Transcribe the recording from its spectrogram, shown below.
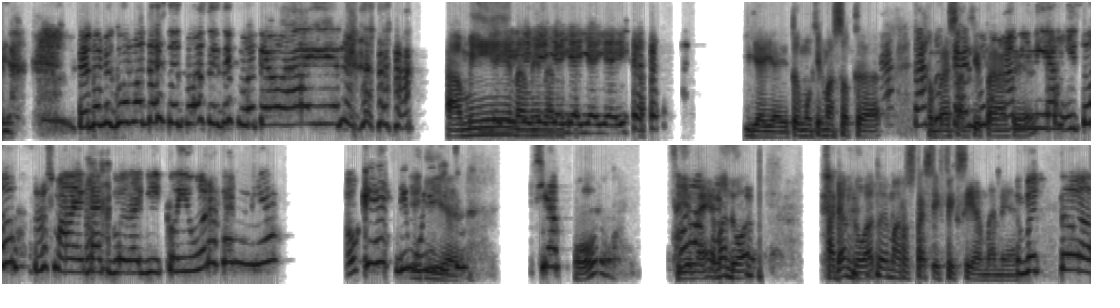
ya, tapi gue mau tested positif buat yang lain amin ya, amin ya, ya, ya, ya, ya, ya. Iya iya itu mungkin masuk ke pembahasan kan, kita nanti. Ya. yang itu terus malaikat gue lagi keliwur kan ya Oke, okay, dia maunya iya. gitu. Siap. Oh. Iya, emang doa. Kadang doa tuh emang harus spesifik sih aman ya. Betul,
